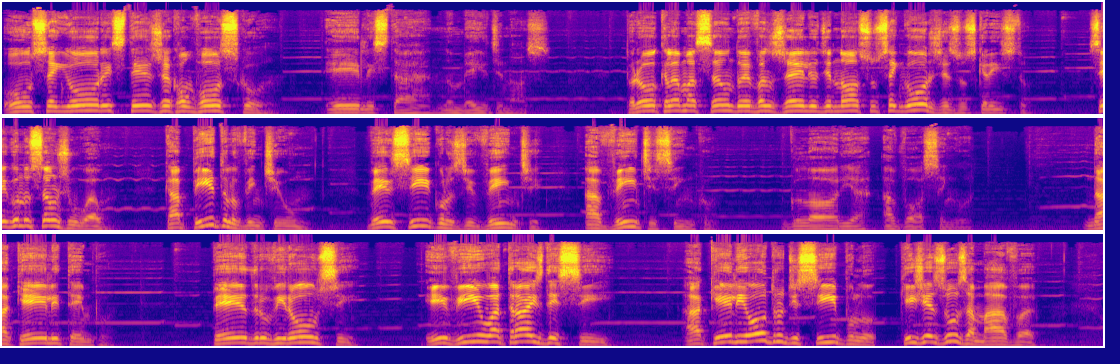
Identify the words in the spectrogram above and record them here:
O Senhor esteja convosco, Ele está no meio de nós. Proclamação do Evangelho de Nosso Senhor Jesus Cristo, segundo São João, capítulo 21, versículos de 20 a 25. Glória a Vós, Senhor. Naquele tempo, Pedro virou-se e viu atrás de si aquele outro discípulo que Jesus amava,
